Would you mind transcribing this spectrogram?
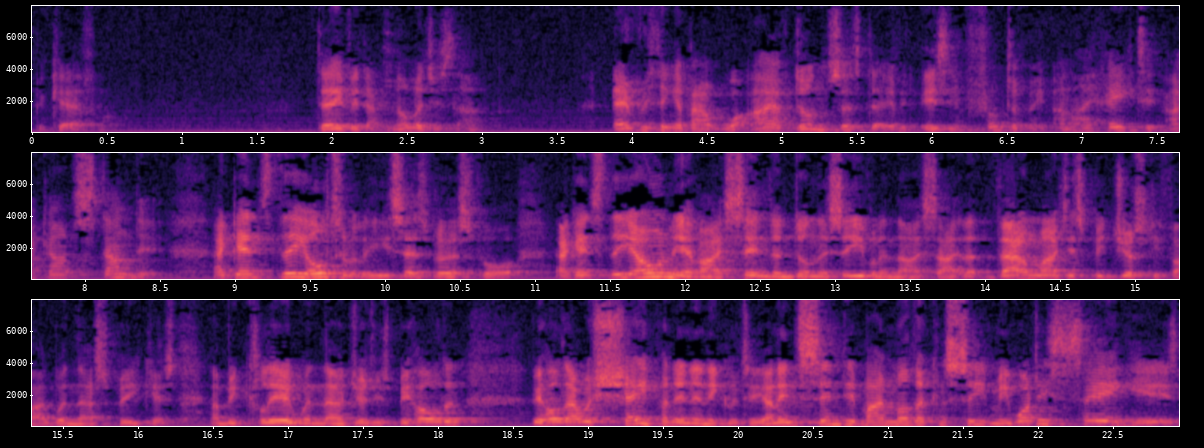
Be careful. David acknowledges that. Everything about what I have done, says David, is in front of me, and I hate it. I can't stand it. Against thee, ultimately, he says, verse 4, against thee only have I sinned and done this evil in thy sight, that thou mightest be justified when thou speakest, and be clear when thou judgest. Behold, and, behold, I was shapen in iniquity, and in sin did my mother conceive me. What he's saying here is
